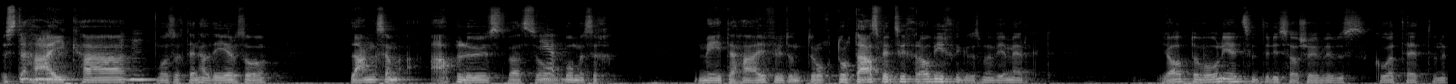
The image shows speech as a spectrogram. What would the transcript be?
ein Daheim gehabt, wo sich dann halt eher so langsam ablöst, was so, Ja. wo man sich mehr daheim fühlt. Und durch, durch das wird es sicher auch wichtiger, dass man wie merkt, ja, da wohne ich jetzt und da ist es auch schön, wenn man es gut hat und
